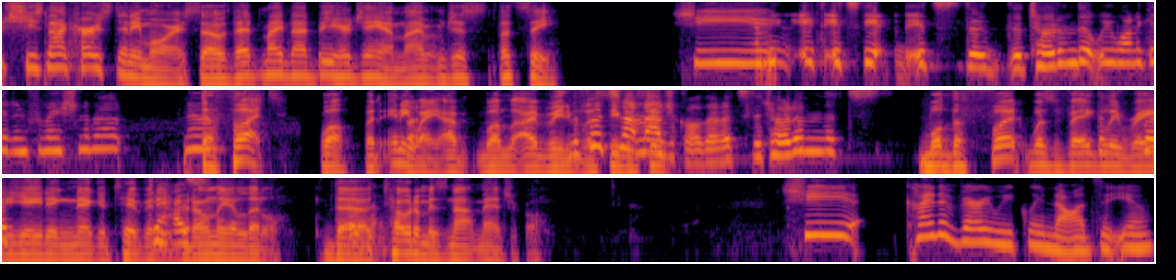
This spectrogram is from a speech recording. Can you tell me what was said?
she's not cursed anymore, so that might not be her jam. I'm just let's see. She I mean, it, it's the it's the the totem that we want to get information about. No, The foot. Well, but anyway, I, well, I mean, the foot's not see- magical though. It's the totem that's. Well, the foot was vaguely foot radiating negativity, has- but only a little. The Okay. totem is not magical. she kind of very weakly nods at you.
